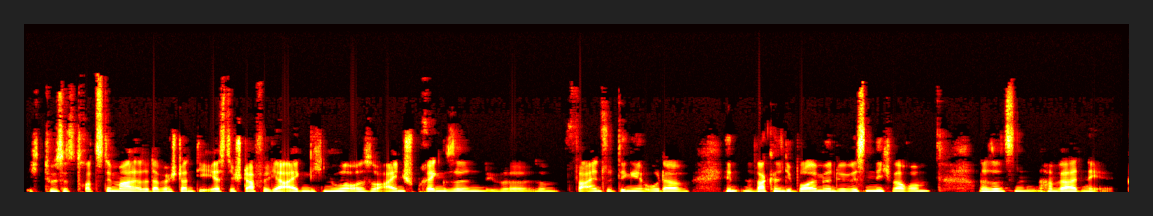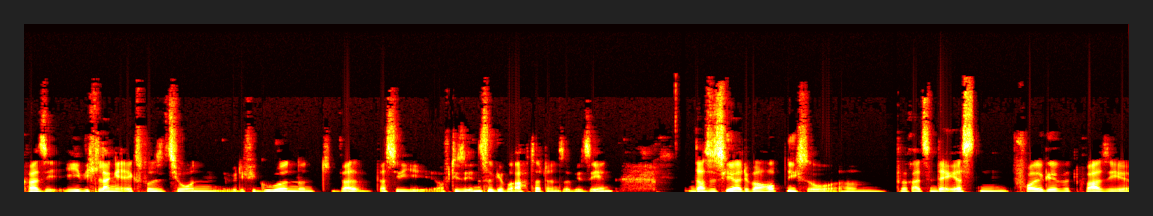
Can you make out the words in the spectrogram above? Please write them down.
ich tue es jetzt trotzdem mal. Also da bestand die erste Staffel ja eigentlich nur aus so Einsprengseln über so vereinzelt Dinge oder hinten wackeln die Bäume und wir wissen nicht warum. Und ansonsten haben wir halt eine quasi ewig lange Exposition über die Figuren und was sie auf diese Insel gebracht hat und so gesehen. Und das ist hier halt überhaupt nicht so. Ähm, bereits in der ersten Folge wird quasi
